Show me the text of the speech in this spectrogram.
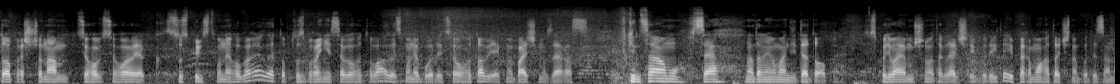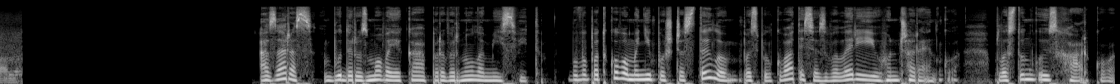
добре, що нам цього всього як суспільству не говорили. Тобто збройні сили готувались, вони були до цього готові. Як ми бачимо зараз в кінцевому все на даний момент йде добре. Сподіваємося, що воно так далі і буде йти, і перемога точно буде за нами. А зараз буде розмова, яка перевернула мій світ. Бо випадково мені пощастило поспілкуватися з Валерією Гончаренко, пластункою з Харкова.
